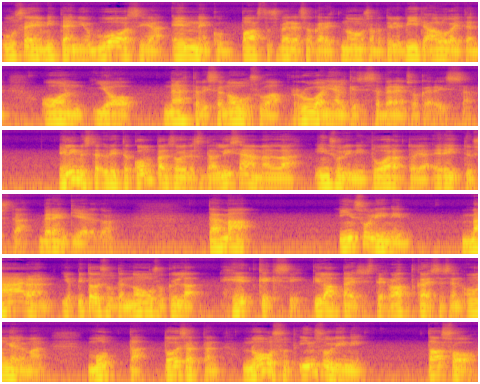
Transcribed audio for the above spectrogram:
useimmiten jo vuosia ennen kuin paastosverensokerit nousevat yli viitealueiden, on jo nähtävissä nousua ruoan jälkeisissä verensokerissa. Elimistö yrittää kompensoida sitä lisäämällä insuliinituotantoa ja eritystä verenkiertoon. Tämä insuliinin määrän ja pitoisuuden nousu kyllä hetkeksi tilapäisesti ratkaisi sen ongelman, mutta toisaalta nousut insuliinitaso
